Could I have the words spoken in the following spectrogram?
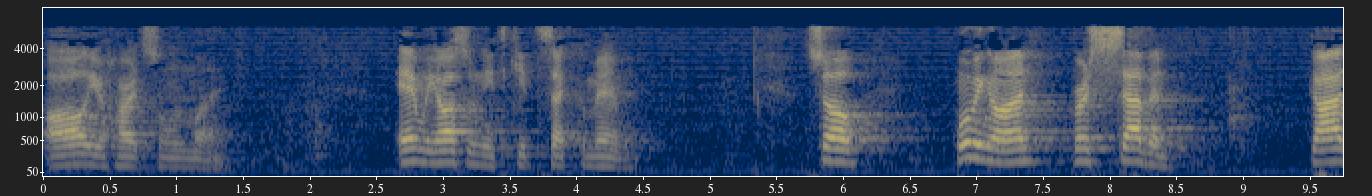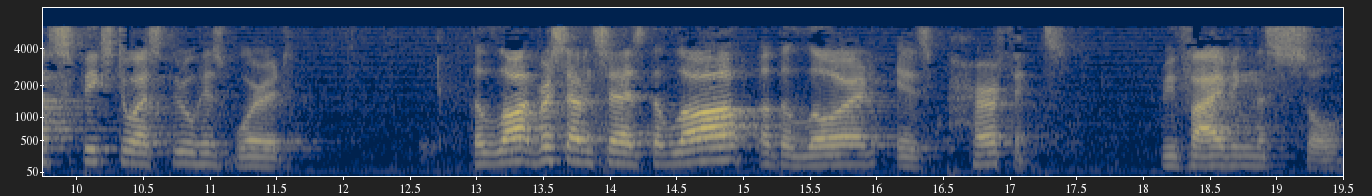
all your heart, soul, and mind. And we also need to keep the second commandment. So, moving on, verse 7. God speaks to us through His Word. The law, verse 7 says, The law of the Lord is perfect, reviving the soul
